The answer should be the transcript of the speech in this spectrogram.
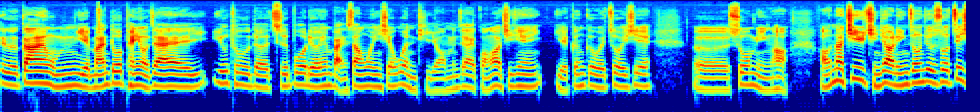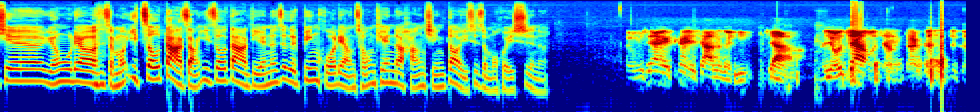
这个刚刚我们也蛮多朋友在 YouTube 的直播留言板上问一些问题哦，我们在广告期间也跟各位做一些呃说明哈。好，那继续请教林中，就是说这些原物料怎么一周大涨，一周大跌呢？这个冰火两重天的行情到底是怎么回事呢？我们现在看一下那个油价，油价我想它跟这个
